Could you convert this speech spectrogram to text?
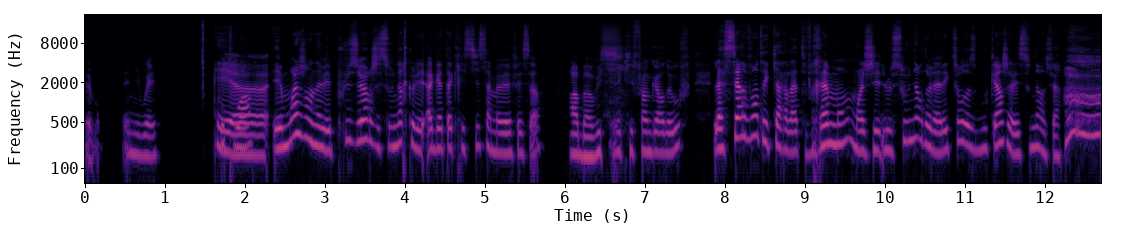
mais bon anyway et, et, moi j'en avais plusieurs j'ai souvenir que les Agatha Christie ça m'avait fait ça ah bah oui les cliffhangers de ouf la servante écarlate vraiment moi j'ai le souvenir de la lecture de ce bouquin j'avais le souvenir de faire «Oh,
